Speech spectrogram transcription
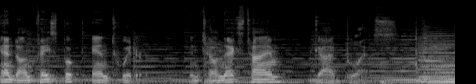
and on Facebook and Twitter. Until next time, God bless.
